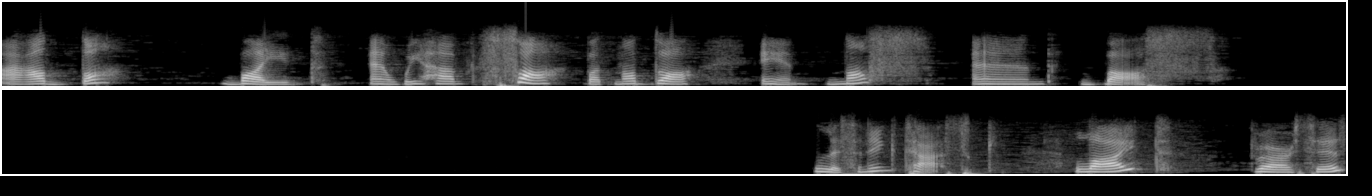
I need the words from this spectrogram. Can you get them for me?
عض بيض and we have sa but not da in nas and bas. Listening task. Light versus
